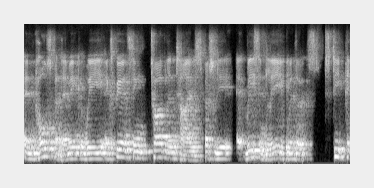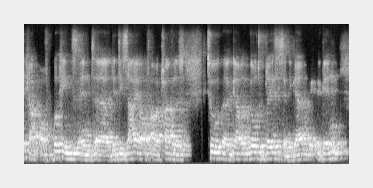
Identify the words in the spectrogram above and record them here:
and post-pandemic, we experiencing turbulent times, especially recently with the steep pickup of bookings and uh, the desire of our travelers to uh, go, go to places again.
